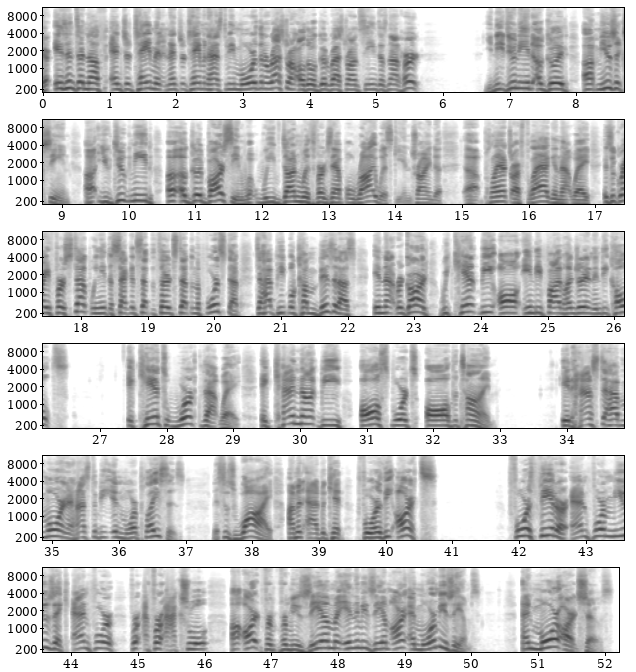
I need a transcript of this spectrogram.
There isn't enough entertainment, and entertainment has to be more than a restaurant, although a good restaurant scene does not hurt. You need, do need a good uh, music scene. Uh, you do need a, a, good bar scene. What we've done with, for example, rye whiskey and trying to uh, plant our flag in that way is a great first step. We need the second step, the third step, and the fourth step to have people come visit us in that regard. We can't be all Indy 500 and Indy Colts. It can't work that way. It cannot be all sports all the time. It has to have more and it has to be in more places. This is why I'm an advocate for the arts. For theater and for music and for for for actual uh, art for for museum in the museum art and more museums and more art shows.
